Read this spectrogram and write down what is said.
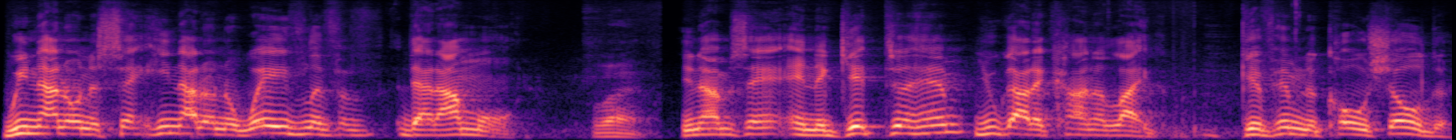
we not on the same. He not on the wavelength of, that I'm on. Right. You know what I'm saying? And to get to him, you got to kind of like give him the cold shoulder.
